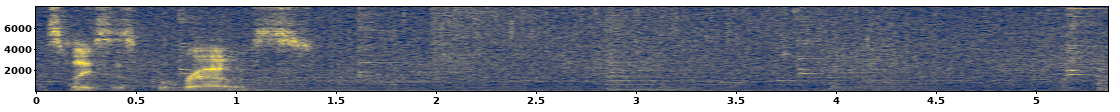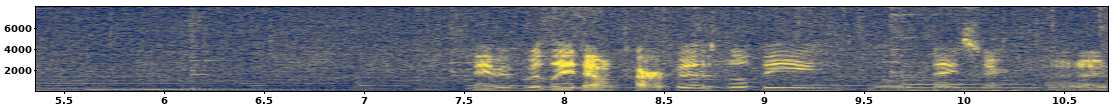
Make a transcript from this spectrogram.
This place is gross. Maybe if we lay down carpet, it'll be a little nicer. I don't know.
